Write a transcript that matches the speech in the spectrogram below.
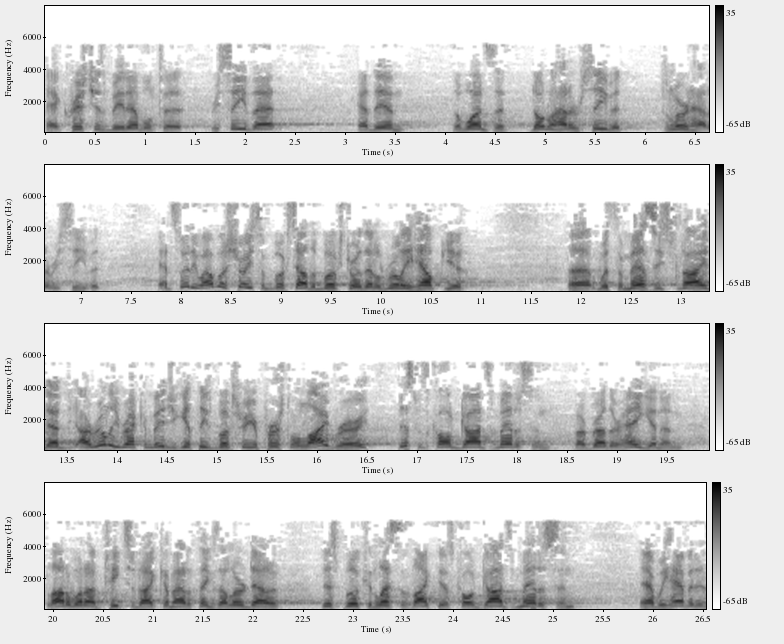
and Christians being able to receive that, and then the ones that don't know how to receive it, to learn how to receive it. And so anyway, I'm going to show you some books out of the bookstore that'll really help you uh, with the message tonight. And I really recommend you get these books for your personal library. This was called God's Medicine by Brother Hagin, and a lot of what I'm teaching tonight come out of things I learned out of this book and lessons like this called God's Medicine. And we have it in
